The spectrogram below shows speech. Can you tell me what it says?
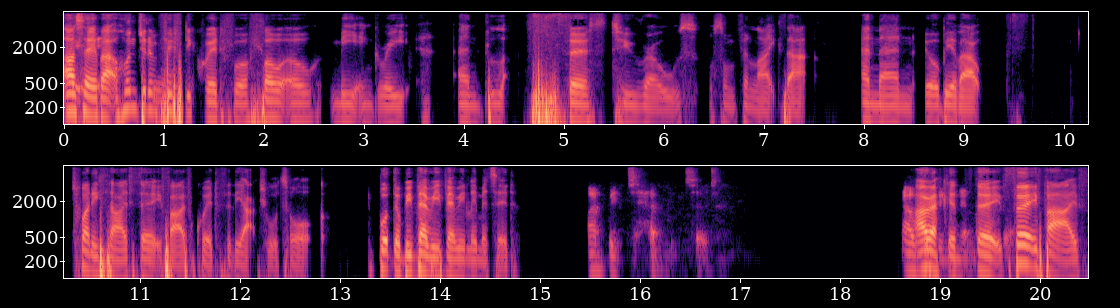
I'll say about 150 quid for a photo meet and greet and first two rows or something like that. And then it'll be about 25, 35 quid for the actual talk. But they'll be very, very limited. I'd be tempted. I be reckon tempted. 30, 35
